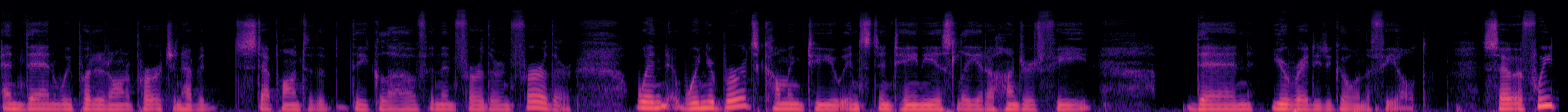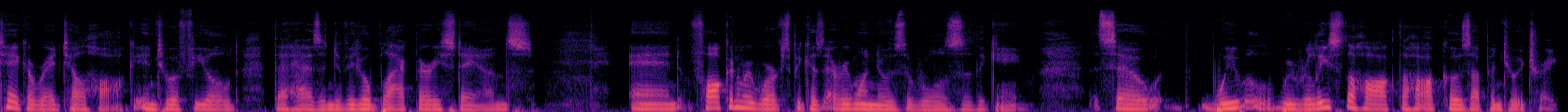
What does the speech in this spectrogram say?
and then we put it on a perch and have it step onto the, the glove, and then further and further. When when your bird's coming to you instantaneously at hundred feet, then you're ready to go in the field. So if we take a red-tailed hawk into a field that has individual blackberry stands, and falconry works because everyone knows the rules of the game. So we will- we release the hawk. The hawk goes up into a tree,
